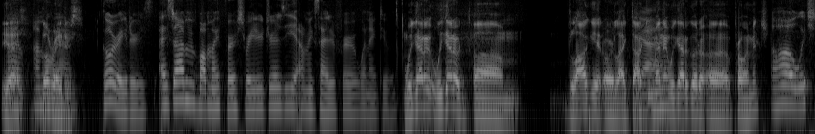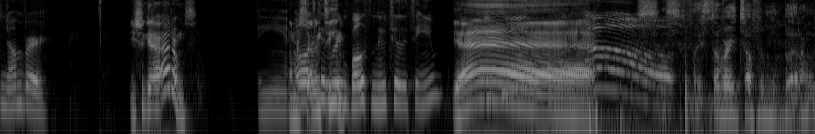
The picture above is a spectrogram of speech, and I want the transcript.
yeah, I'm- I'm go. Raiders. Go Raiders. I still haven't bought my first Raider jersey. I'm excited for when I do. We gotta we gotta um vlog it or like document Yeah. it. We gotta go to uh, Pro Image. Oh, which number? You should get Adams. Damn. Number oh, 17. we're both new to the team. Yeah, Oh. It's, it's still very tough for me, but I'm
